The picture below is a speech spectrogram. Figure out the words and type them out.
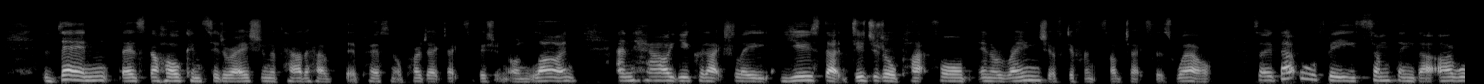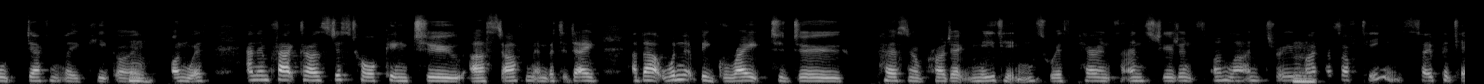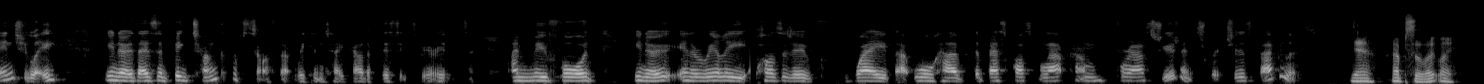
Then there's the whole consideration of how to have the personal project exhibition online and how you could actually use that digital platform in a range of different subjects as well. So that will be something that I will definitely keep going mm. on with. And in fact, I was just talking to a staff member today about wouldn't it be great to do personal project meetings with parents and students online through mm. Microsoft Teams. So potentially, you know, there's a big chunk of stuff that we can take out of this experience and move forward, you know, in a really positive way that will have the best possible outcome for our students, which is fabulous. Yeah, absolutely.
